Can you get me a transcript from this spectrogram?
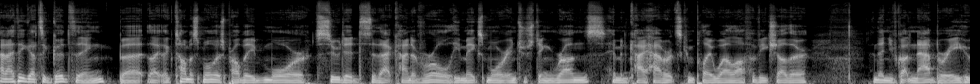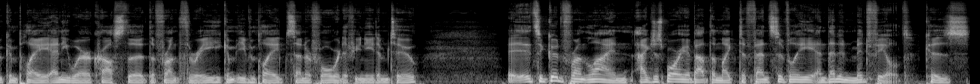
And I think that's a good thing, but like, like Thomas Muller's probably more suited to that kind of role. He makes more interesting runs. Him and Kai Havertz can play well off of each other. And then you've got Gnabry who can play anywhere across the, the front three. He can even play center forward if you need him to. It's a good front line. I just worry about them like defensively and then in midfield because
